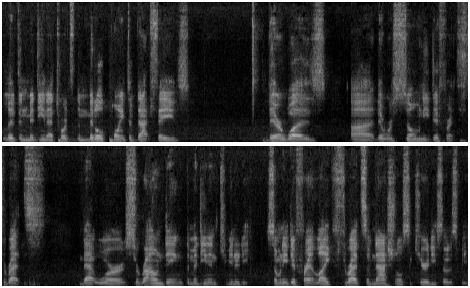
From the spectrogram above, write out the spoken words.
lived in Medina, towards the middle point of that phase, there was uh, there were so many different threats that were surrounding the Medinan community. So many different like threats of national security, so to speak.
